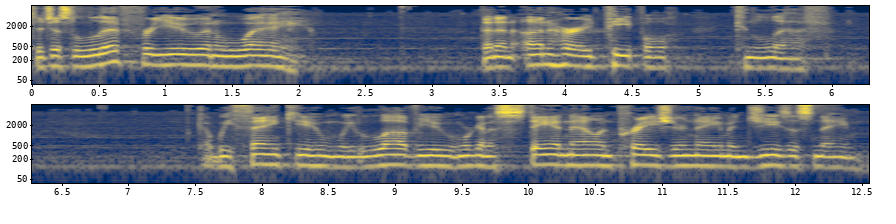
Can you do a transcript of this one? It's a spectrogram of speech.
to just live for you in a way that an unhurried people can live. God, we thank you and we love you, and we're going to stand now and praise your name in Jesus' name.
